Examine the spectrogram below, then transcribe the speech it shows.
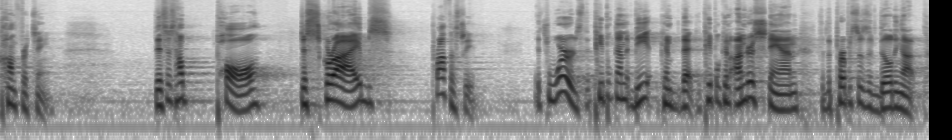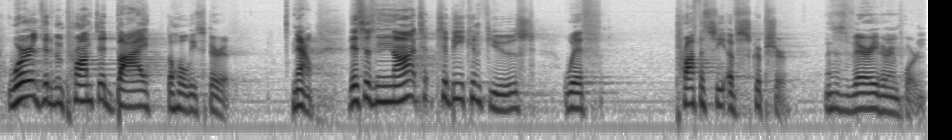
comforting. This is how Paul describes prophecy. It's words that people can, be, can, that people can understand for the purposes of building up. Words that have been prompted by the Holy Spirit. Now, this is not to be confused with prophecy of Scripture. This is very, very important.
